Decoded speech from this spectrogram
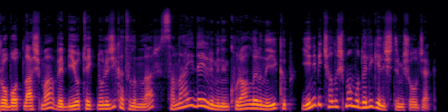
Robotlaşma ve biyoteknolojik atılımlar sanayi devriminin kurallarını yıkıp yeni bir çalışma modeli geliştirmiş olacak.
